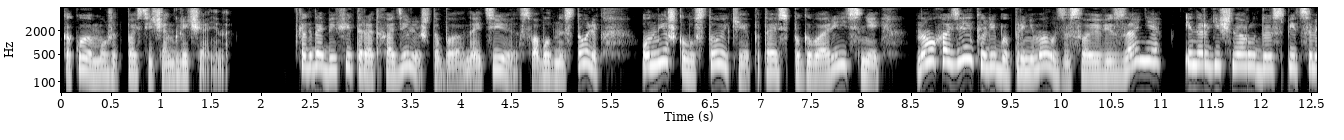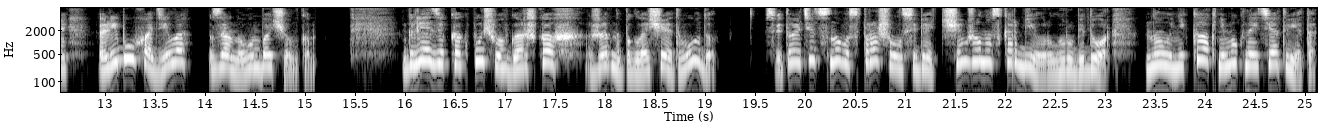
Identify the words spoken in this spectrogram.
какое может постичь англичанина. Когда бифитеры отходили, чтобы найти свободный столик, он мешкал у стойки, пытаясь поговорить с ней, но хозяйка либо принималась за свое вязание, энергично орудуя спицами, либо уходила за новым бочонком. Глядя, как почва в горшках жадно поглощает воду, святой отец снова спрашивал себя, чем же он оскорбил Рубидор, но никак не мог найти ответа.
